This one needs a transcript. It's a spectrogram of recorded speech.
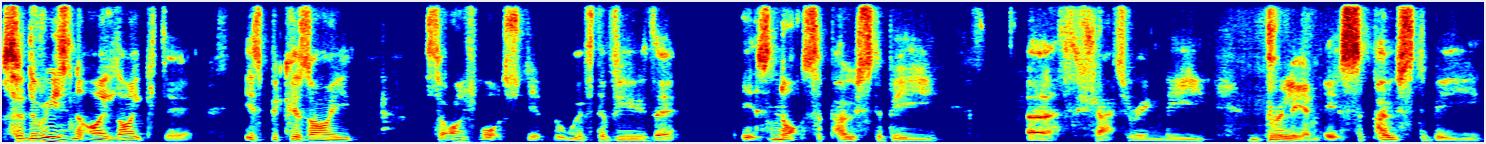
so the reason I liked it is because I so I've watched it, but with the view that it's not supposed to be earth shatteringly brilliant. It's supposed to be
